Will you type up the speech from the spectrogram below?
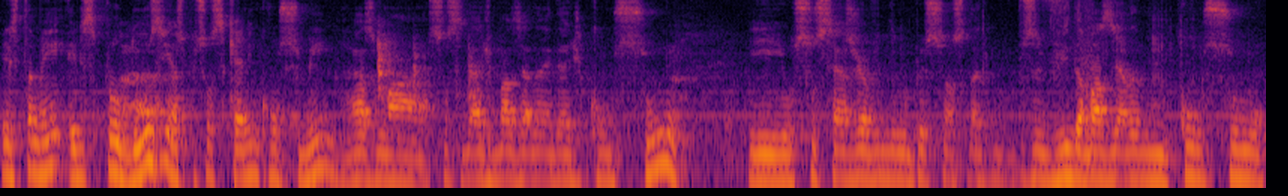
Eles também eles produzem, as pessoas querem consumir. Aliás, uma sociedade baseada na ideia de consumo e o sucesso já vindo no pessoal, vida baseada no consumo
